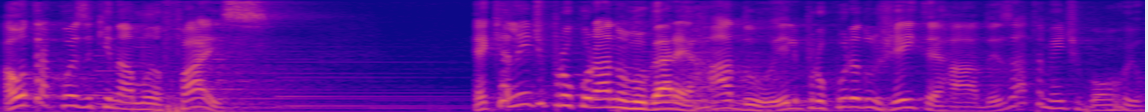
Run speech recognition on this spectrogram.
A outra coisa que Naamã faz é que além de procurar no lugar errado, ele procura do jeito errado, exatamente igual eu.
